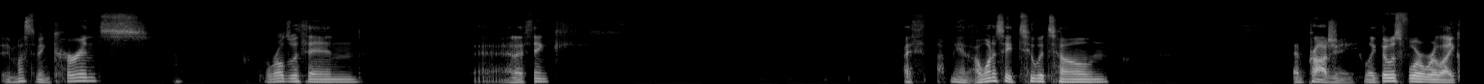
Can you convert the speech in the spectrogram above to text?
it must have been currents worlds within and i think i th- man i want to say Tuatone and progeny like those four were like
